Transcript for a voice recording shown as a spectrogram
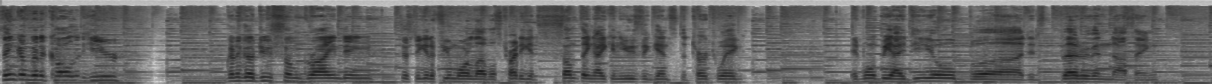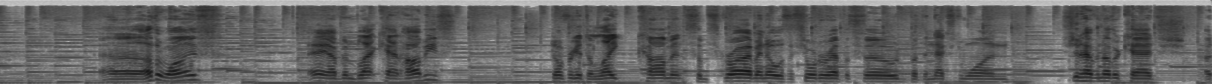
think I'm going to call it here. I'm going to go do some grinding just to get a few more levels. Try to get something I can use against the Turtwig. It won't be ideal, but it's better than nothing. Uh, otherwise, hey, I've been Black Cat Hobbies. Don't forget to like, comment, subscribe. I know it was a shorter episode, but the next one should have another catch, a,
